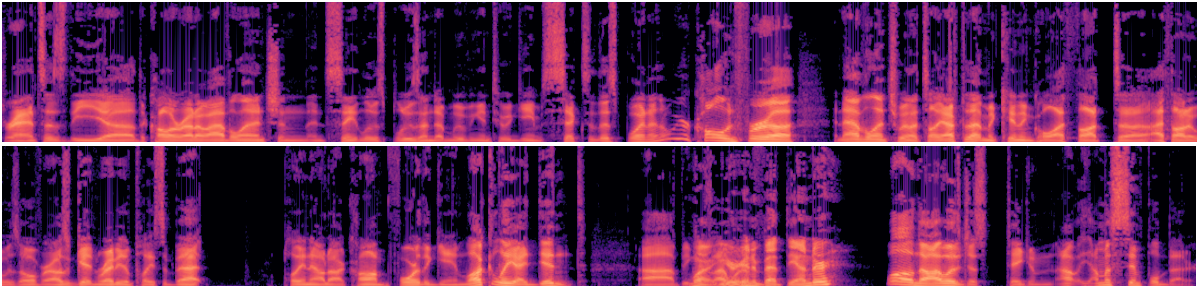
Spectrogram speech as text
Drance, as the uh, the Colorado Avalanche and, and St. Louis Blues end up moving into a game six at this point. I know we were calling for uh, an Avalanche win. I'll tell you, after that MacKinnon goal, I thought uh, I thought it was over. I was getting ready to place a bet, playnow.com, before the game. Luckily, I didn't. Uh, because What, I you were going to bet the under? Well, no, I was just taking. I- I'm a simple better.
